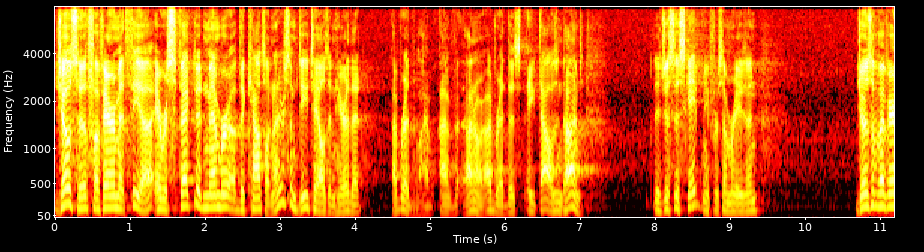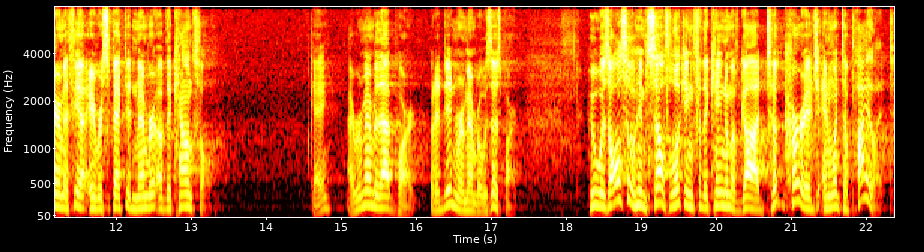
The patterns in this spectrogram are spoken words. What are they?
Joseph of Arimathea, a respected member of the council. Now, there's some details in here that I've read, I've, I don't know, I've read this 8,000 times. It just escaped me for some reason. Joseph of Arimathea, a respected member of the council. Okay, I remember that part. What I didn't remember was this part. Who was also himself looking for the kingdom of God, took courage and went to Pilate.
